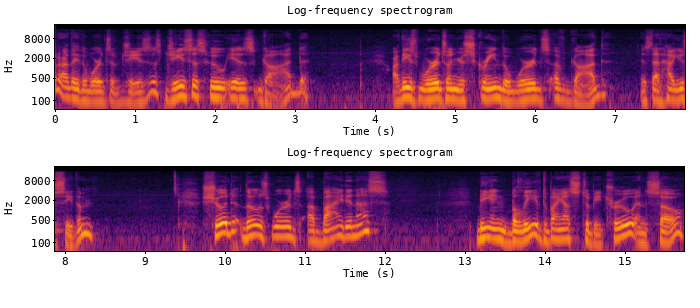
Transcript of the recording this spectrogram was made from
but are they the words of Jesus? Jesus, who is God? Are these words on your screen the words of God? Is that how you see them? Should those words abide in us, being believed by us to be true and so,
